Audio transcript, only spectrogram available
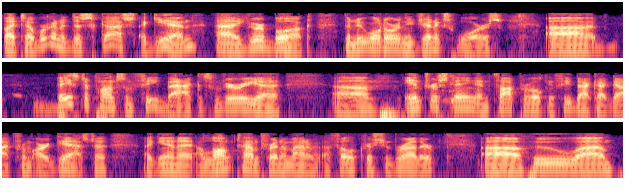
But uh, we're going to discuss again uh, your book, The New World Order and the Eugenics Wars, uh, based upon some feedback and some very uh, um, interesting and thought-provoking feedback I got from our guest. Uh, again, a, a longtime friend of mine, a, fellow Christian brother, uh, who um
